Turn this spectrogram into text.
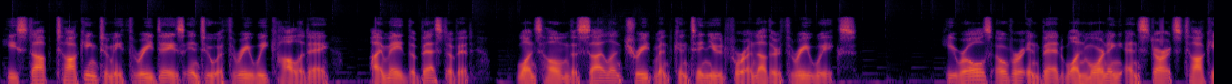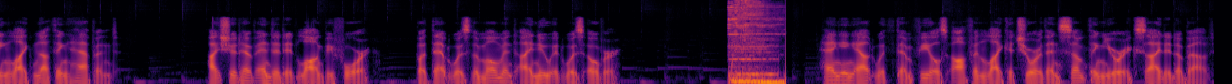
He stopped talking to me three days into a three-week holiday, I made the best of it, once home the silent treatment continued for another three weeks. He rolls over in bed one morning and starts talking like nothing happened. I should have ended it long before, but that was the moment I knew it was over. Hanging out with them feels often like a chore than something you're excited about.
